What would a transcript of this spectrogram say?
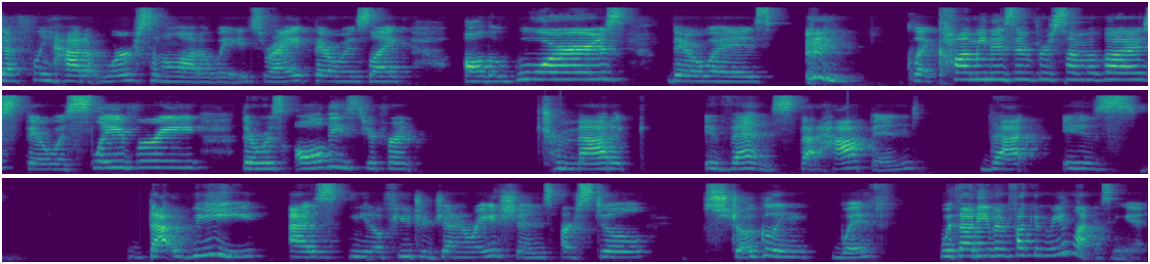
definitely had it worse in a lot of ways, right? There was like all the wars, there was like communism for some of us, there was slavery, there was all these different traumatic events that happened that is that we as you know future generations are still struggling with without even fucking realizing it.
